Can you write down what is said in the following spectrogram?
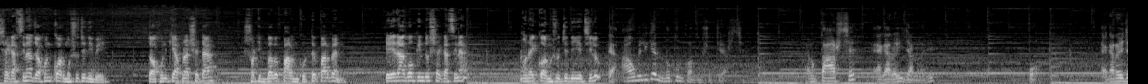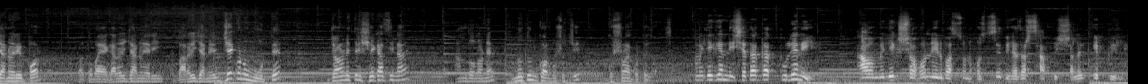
শেখ হাসিনা যখন কর্মসূচি দিবে তখন কি আপনারা সেটা সঠিকভাবে পালন করতে পারবেন? এর আগেও কিন্তু শেখ হাসিনা অনেক কর্মসূচি দিয়েছিল। আওয়ামী লীগের নতুন কর্মসূচি আসছে। এবং তা আসছে এগারোই জানুয়ারির পর। এগারোই জানুয়ারির পর অথবা এগারোই জানুয়ারি বারোই জানুয়ারি যে কোনো মুহূর্তে জননেত্রী শেখ হাসিনা আন্দোলনের নতুন কর্মসূচি ঘোষণা করতে যাচ্ছে আওয়ামী লীগের নিষেধাজ্ঞা তুলে নিয়ে আওয়ামী লীগ সহ নির্বাচন হচ্ছে দুই সালের এপ্রিলে।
